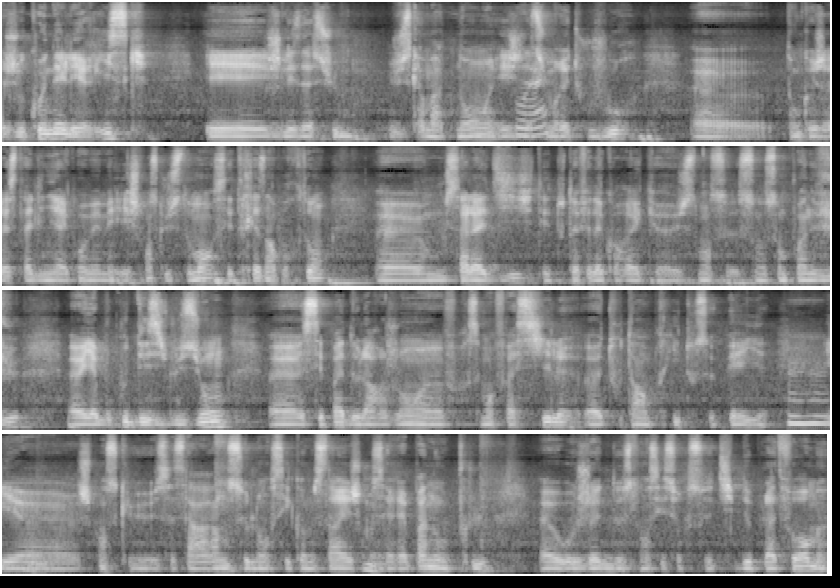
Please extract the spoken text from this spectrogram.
je connais les risques et je les assume jusqu'à maintenant et je Ouais. les assumerai toujours. Euh, donc je reste aligné avec moi-même et je pense que justement c'est très important. Euh, Moussa l'a dit, j'étais tout à fait d'accord avec euh, justement ce- son, son point de vue. Euh, Il y a beaucoup de désillusions. Euh, c'est pas de l'argent euh, forcément facile. Euh, tout a un prix, tout se paye. Mhm. Et euh, je pense que ça sert à rien de se lancer comme ça. Et je ne conseillerais pas non plus euh, aux jeunes de se lancer sur ce type de plateforme.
